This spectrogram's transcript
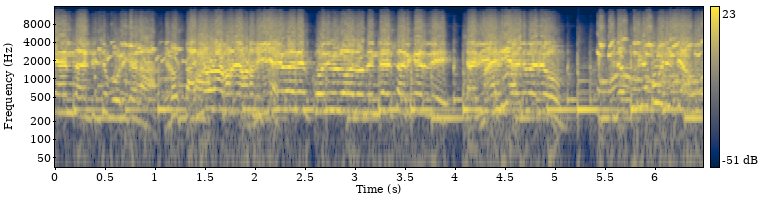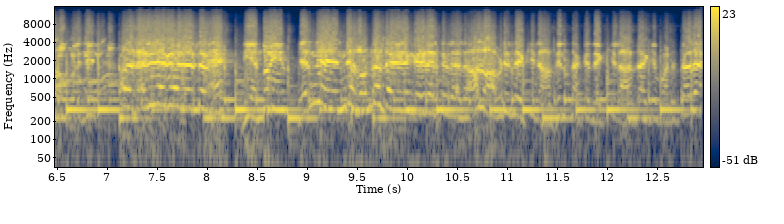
ഞാൻ അടിച്ചു പൊളിക്കണ അടുത്ത് അടുക്കരുത് ശരീരം വരും എന്റെ സ്വന്തം ശരീരം കേടരുത്തില്ലല്ലോ അത് അവിടെ നെക്കി അതിൽ തക്കെ നെക്കി ലാസാക്കി പഠിച്ചാലേ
